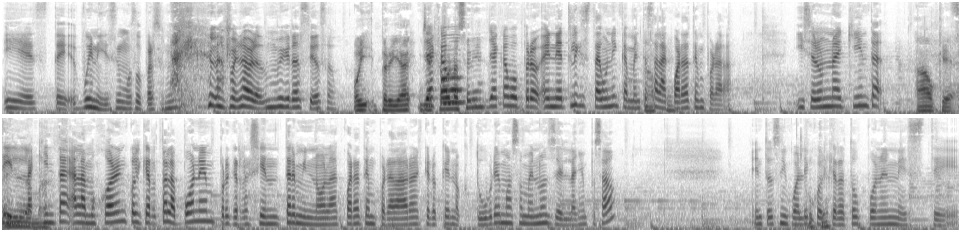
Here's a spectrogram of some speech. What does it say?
Y este, buenísimo su personaje, la verdad, es muy gracioso. Oye, pero ya, ya, acabó, la serie. Ya acabó, pero en Netflix está únicamente hasta la cuarta temporada. Hicieron una quinta. Ah, ok. Sí, la quinta, a lo mejor en cualquier rato la ponen porque recién terminó la cuarta temporada, ahora creo que en octubre más o menos del año pasado. Entonces igual en cualquier rato ponen este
